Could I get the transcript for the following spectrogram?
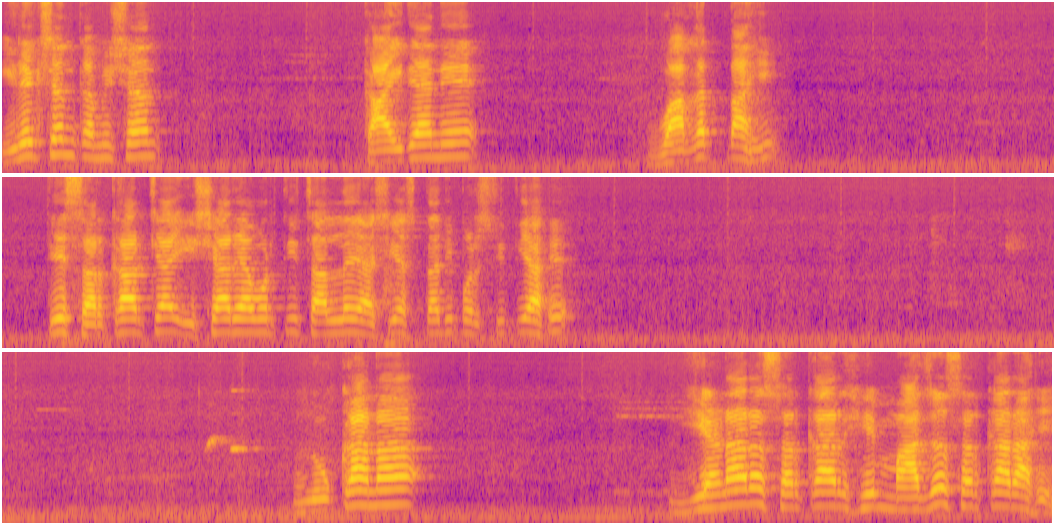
इलेक्शन कमिशन कायद्याने वागत नाही. ते सरकारच्या इशाऱ्यावरती चाललंय अशी असणारी परिस्थिती आहे. लोकांना येणारं सरकार हे माझं सरकार आहे.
